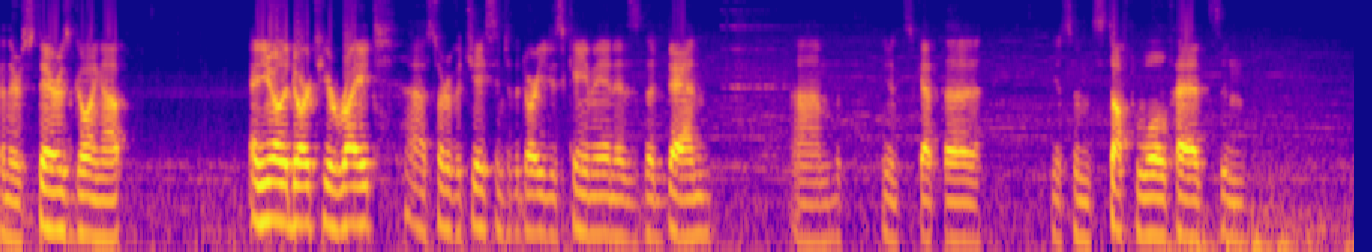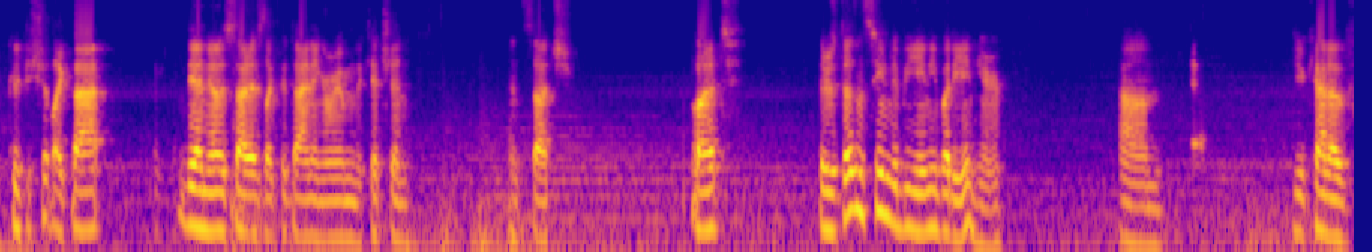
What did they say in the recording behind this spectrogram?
and there's stairs going up, and you know the door to your right, uh, sort of adjacent to the door you just came in, is the den. Um, you know, it's got the you know, some stuffed wolf heads and creepy shit like that. Then the other side is like the dining room, the kitchen, and such. But there doesn't seem to be anybody in here. Um, you kind of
